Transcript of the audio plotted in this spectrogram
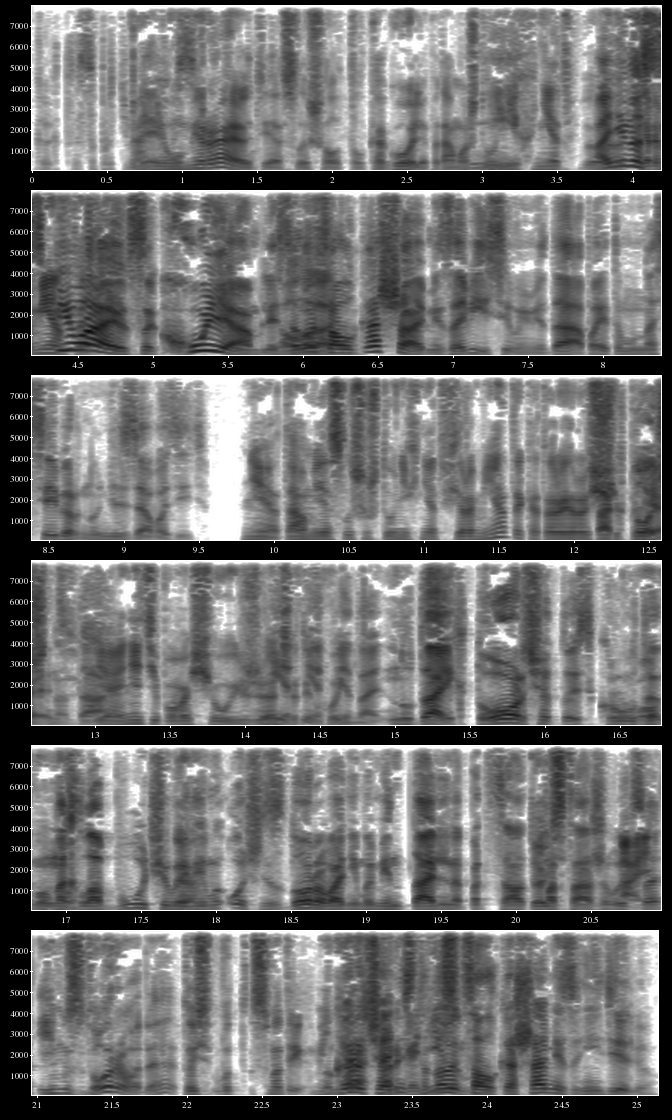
как-то Они сопротивляемости. к умирают, этому. я слышал, от алкоголя, потому что у Нет. них нет э, Они фермента. спиваются к хуям, блядь, Да становятся ладно. алкашами зависимыми, да, поэтому на север, ну, нельзя возить. Не, там я слышу, что у них нет фермента, который Так расщепляет. точно, да. И они типа вообще уезжают с Нет, этой нет, хуйни. нет, они- ну да, их торчат, то есть круто, Во-во-во. нахлобучивают, Да. им очень здорово, они моментально подса- То есть, подсаживаются. А, им здорово, да? То есть, вот смотри, Ну, короче, они организм- становятся алкашами за неделю.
